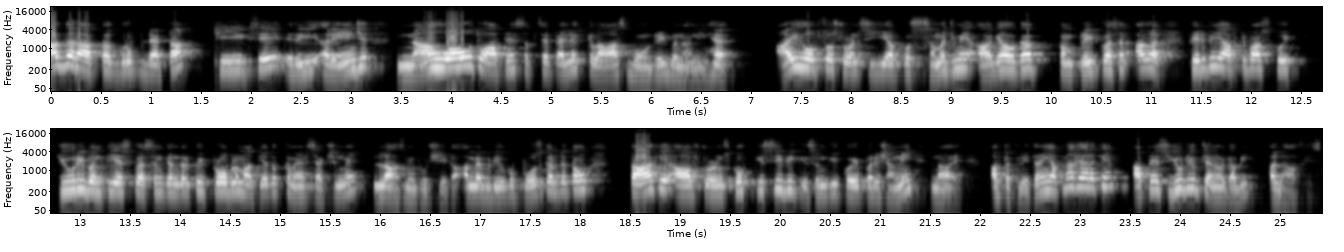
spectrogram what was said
अगर आपका ग्रुप डाटा ठीक से रीअरेंज ना हुआ हो तो आपने सबसे पहले क्लास बाउंड्री बनानी है। आई होप सो स्टूडेंट्स ये आपको समझ में आ गया होगा कंप्लीट क्वेश्चन अगर फिर भी आपके पास कोई क्यूरी बनती है इस क्वेश्चन के अंदर, कोई प्रॉब्लम आती है तो कमेंट सेक्शन में लाजमी पूछिएगा। अब मैं वीडियो को पोज कर देता हूँ, ताकि आप स्टूडेंट्स को किसी भी किस्म की कोई परेशानी ना आए। अब तक लेते ही, अपना ख्याल रखें, अपने इस यूट्यूब चैनल का भी। अल्लाह हाफिज।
